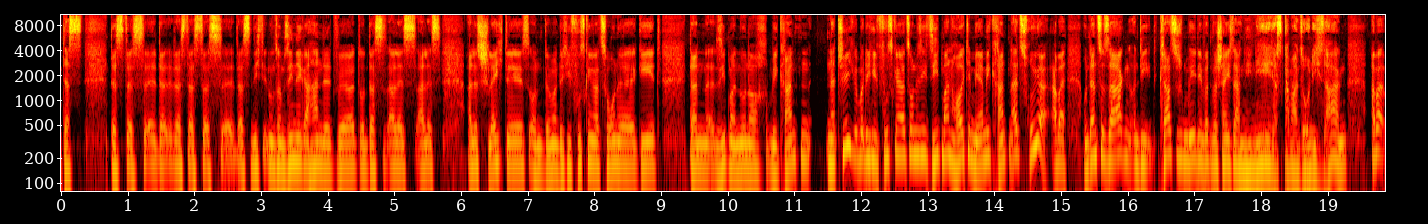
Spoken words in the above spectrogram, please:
dass, dass, dass, äh, dass, dass, dass, dass nicht in unserem Sinne gehandelt wird und dass alles, alles, alles schlecht ist. Und wenn man durch die Fußgängerzone geht, dann sieht man nur noch Migranten natürlich, wenn man durch die Fußgängerzone sieht, sieht man heute mehr Migranten als früher. Aber, und dann zu sagen, und die klassischen Medien würden wahrscheinlich sagen, nee, nee, das kann man so nicht sagen. Aber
